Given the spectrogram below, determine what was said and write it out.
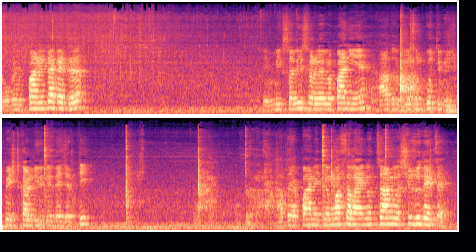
तर पाणी टाकायचं. हे मिक्सर विसळलेलं पाणी आहे. आदर लसूण कोथिंबीरची पेस्ट काढली होती त्याच्यात ती. आता या पाण्याचे मसाला आहे ना चांगला शिजू द्यायचा आहे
